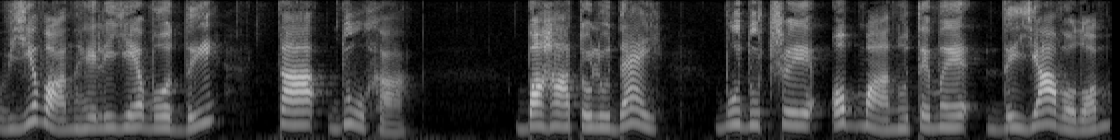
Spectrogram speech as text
в Євангеліє води та духа. Багато людей, будучи обманутими дияволом,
